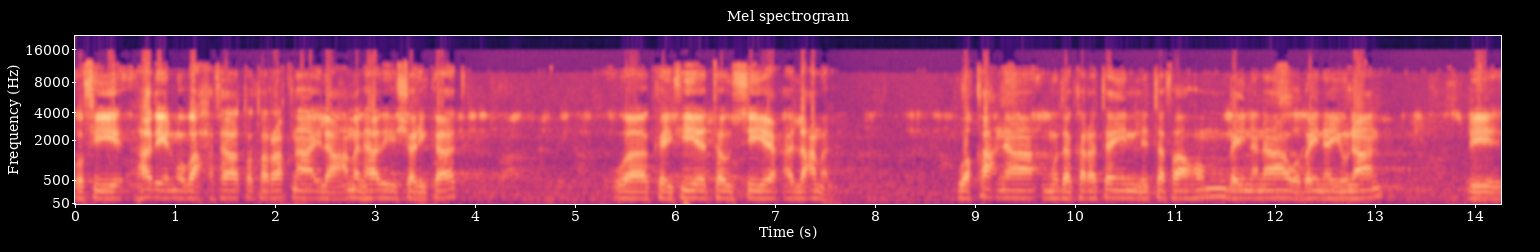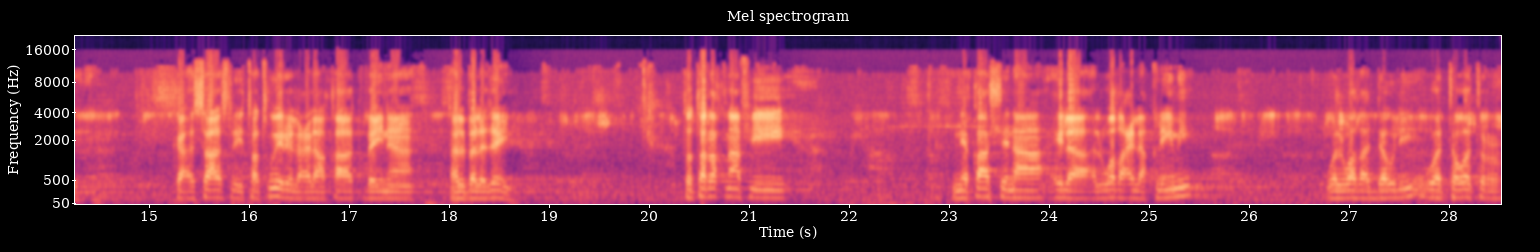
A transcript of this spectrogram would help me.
وفي هذه المباحثات تطرقنا إلى عمل هذه الشركات وكيفية توسيع العمل. وقعنا مذكرتين للتفاهم بيننا وبين يونان كأساس لتطوير العلاقات بين البلدين. تطرقنا في نقاشنا إلى الوضع الأقليمي والوضع الدولي والتوتر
